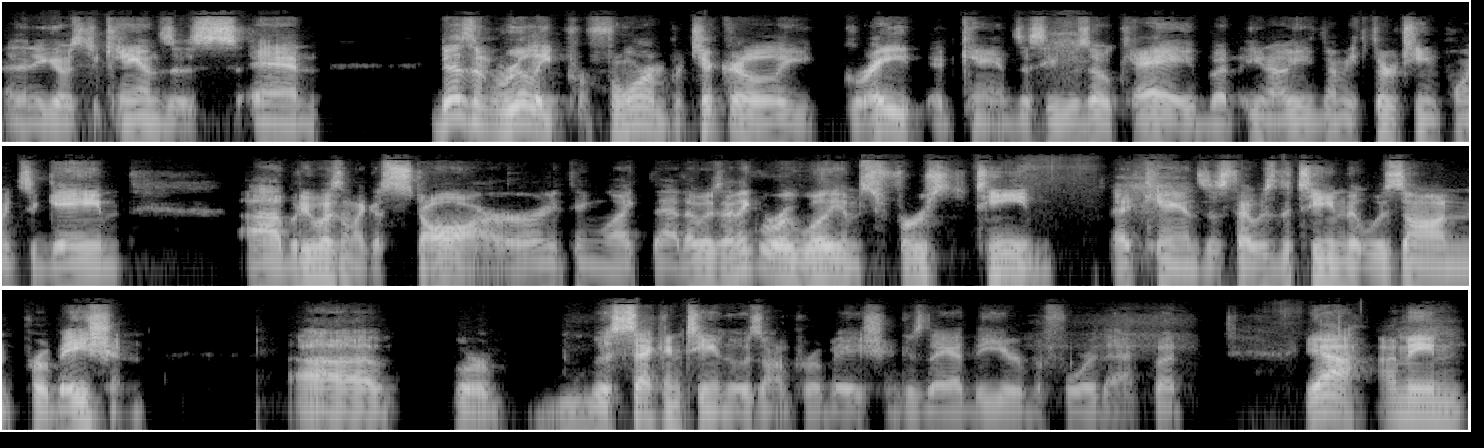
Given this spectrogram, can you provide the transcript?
and then he goes to Kansas and doesn't really perform particularly great at Kansas. He was okay, but you know, he, I mean, 13 points a game, uh, but he wasn't like a star or anything like that. That was, I think, Roy Williams' first team at Kansas. That was the team that was on probation, uh, or the second team that was on probation because they had the year before that. But yeah, I mean,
